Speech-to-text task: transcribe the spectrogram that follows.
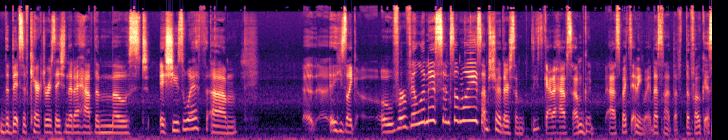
the bits of characterization that i have the most issues with um uh, he's like over villainous in some ways. I'm sure there's some he's got to have some good aspects. Anyway that's not the, the focus.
